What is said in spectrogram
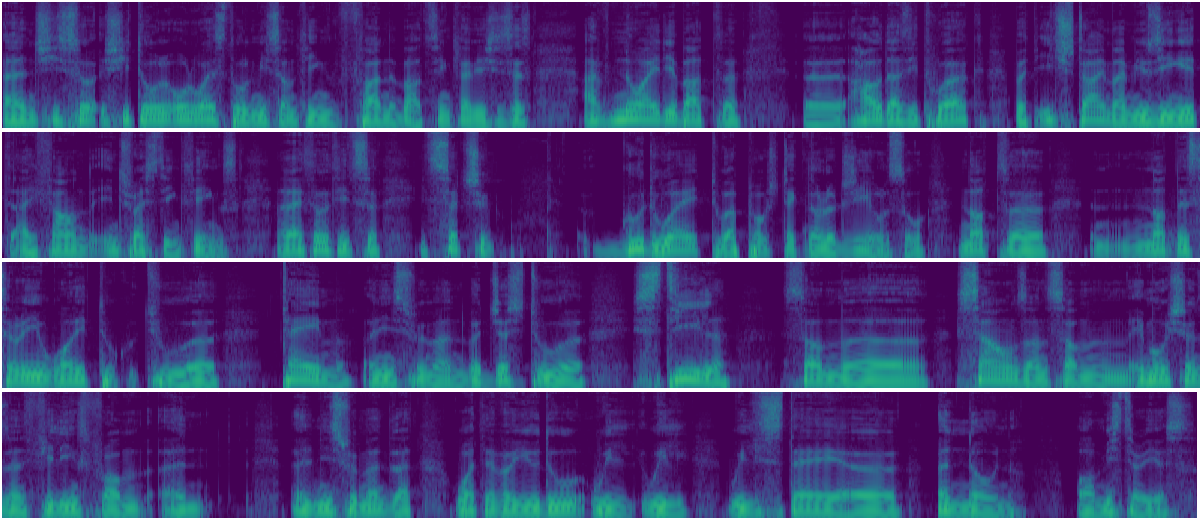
And she so she told always told me something fun about Synclavier. She says, "I have no idea about." Uh, how does it work? But each time I'm using it, I found interesting things, and I thought it's a, it's such a good way to approach technology. Also, not uh, not necessarily wanted to to uh, tame an instrument, but just to uh, steal some uh, sounds and some emotions and feelings from an, an instrument that whatever you do will will will stay uh, unknown or mysterious.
